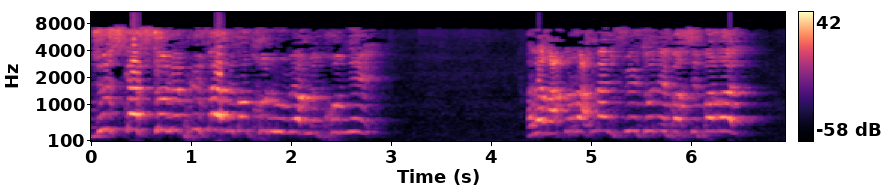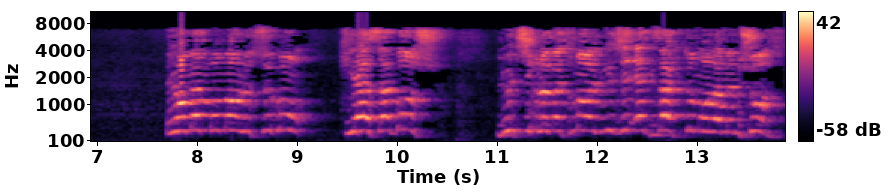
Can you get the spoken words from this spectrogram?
jusqu'à ce que le plus faible d'entre nous meure le premier. Alors Abdurrahman fut étonné par ces paroles. Et au même moment, le second, qui est à sa gauche, lui tire le vêtement et lui dit exactement la même chose.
